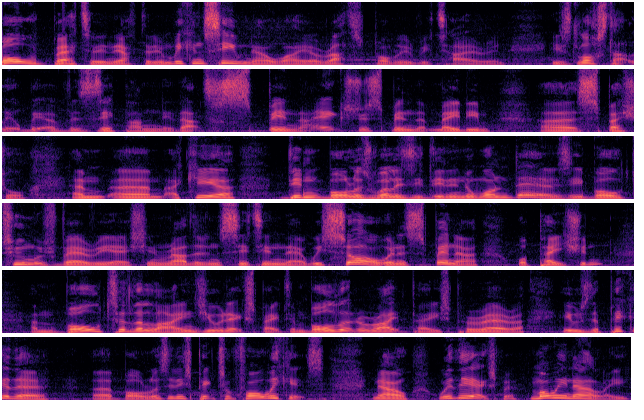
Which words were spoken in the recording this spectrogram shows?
bowled better in the afternoon. We can see now why Herath's probably retiring. He's lost that little bit of a zip, hasn't? That spin, that extra spin that made him uh, special. And um, Akila didn't bowl as well as he did in the one day, as he bowled too much variation rather than sitting there. We saw when a spinner were patient and bowled to the lines you would expect and bowled at the right pace, Pereira, he was the pick of their uh, bowlers and he's picked up four wickets. Now, with the expert, Moeen Ali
